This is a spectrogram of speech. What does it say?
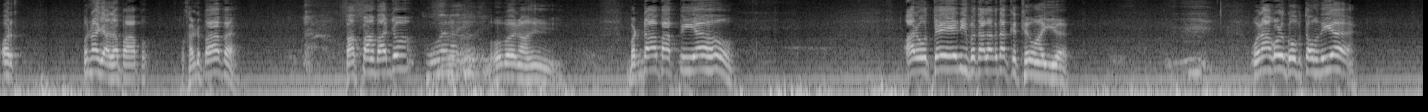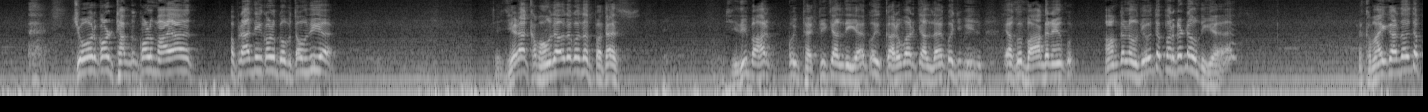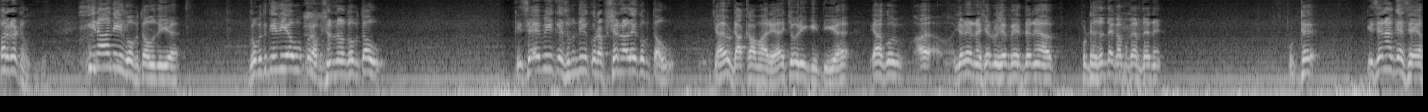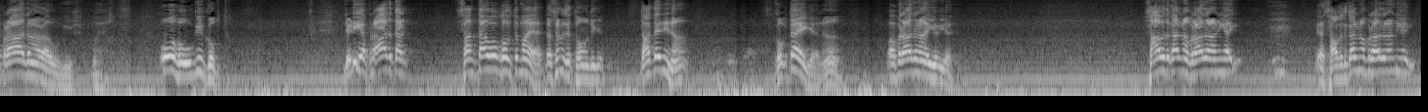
ਔਰ ਉਹਨਾਂ ਜ਼ਿਆਦਾ ਪਾਪ। ਪਖੰਡ ਪਾਪ ਹੈ। ਪਾਪਾਂ ਬਾਝੋਂ ਹੋਵੇ ਨਹੀਂ। ਹੋਵੇ ਨਹੀਂ। ਵੱਡਾ ਪਾਪੀ ਹੈ ਉਹ। ਔਰ ਉੱਥੇ ਇਹ ਨਹੀਂ ਪਤਾ ਲੱਗਦਾ ਕਿੱਥੋਂ ਆਈ ਹੈ। ਉਹਨਾਂ ਕੋਲ ਗੁਪਤ ਆਉਂਦੀ ਹੈ। ਚੋਰ ਕੋਲ, ਠੱਗ ਕੋਲ, ਮਾਇਆ, ਅਪਰਾਧੀ ਕੋਲ ਗੁਪਤ ਆਉਂਦੀ ਹੈ। ਤੇ ਜਿਹੜਾ ਕਮਾਉਂਦਾ ਉਹਦੇ ਕੋਲ ਤਾਂ ਪਤਾ ਜਿਹਦੀ ਬਾਹਰ ਕੋਈ ਫੈਕਟਰੀ ਚੱਲਦੀ ਹੈ, ਕੋਈ ਕਾਰੋਬਾਰ ਚੱਲਦਾ ਹੈ, ਕੋਈ ਜ਼ਮੀਨ ਜਾਂ ਕੋਈ ਬਾਗ ਨੇ, ਕੋਈ ਆਮਦਨ ਆਉਂਦੀ ਉਹ ਤਾਂ ਪ੍ਰਗਟ ਆਉਂਦੀ ਹੈ। ਕਮਾਈ ਕਰਦਾ ਉਹ ਤਾਂ ਪ੍ਰਗਟ ਆਉਂਦੀ ਇਹਨਾਂ ਦੀ ਗੁਪਤ ਆਉਂਦੀ ਹੈ। ਗੁਪਤ ਕਿਹਦੀ ਆ? ਉਹ ਕਰਪਸ਼ਨ ਨਾਲ ਗੁਪਤ ਆਊ। ਕਿਸੇ ਵੀ ਕਿਸਮ ਦੀ ਕਰਪਸ਼ਨ ਵਾਲੇ ਗੁਪਤ ਆਊ। ਚਾਹੇ ਉਹ ਡਾਕਾ ਮਾਰਿਆ, ਚੋਰੀ ਕੀਤੀ ਹੈ, ਜਾਂ ਕੋਈ ਜਿਹੜੇ ਨਸ਼ੇ ਨੁਸ਼ੇ ਵੇਚਦੇ ਨੇ ਪੁੱਠੇ ਸਿੱਧੇ ਕੰਮ ਕਰਦੇ ਨੇ। ਪੁੱਠੇ, ਕਿਸੇ ਨਾ ਕਿਸੇ ਅਪਰਾਧ ਨਾਲ ਆਊਗੀ। ਮਾਇਆ ਉਹ ਹੋਊਗੀ ਗੁਪਤ। ਜਿਹੜੀ ਅਪਰਾਧ ਕਰ, ਸੰਤਾ ਉਹ ਗੁਪਤ ਮਾਇਆ, ਦੱਸਣ ਕਿੱਥੋਂ ਆਉਂਦੀ ਹੈ? ਦੱਸਦੇ ਨਹੀਂ ਨਾ, ਗੁਪਤਾ ਹੈ ਗਿਆ ਨਾ, ਅਪਰਾਧ ਨਾਲ ਆਈ ਹੋਈ ਹੈ ਸਾਬਤ ਕਰਨ ਅਪਰਾਧ ਨਾਲ ਨਹੀਂ ਆਈ। ਇਹ ਸਾਬਤ ਕਰਨ ਅਪਰਾਧ ਨਾਲ ਨਹੀਂ ਆਈ।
